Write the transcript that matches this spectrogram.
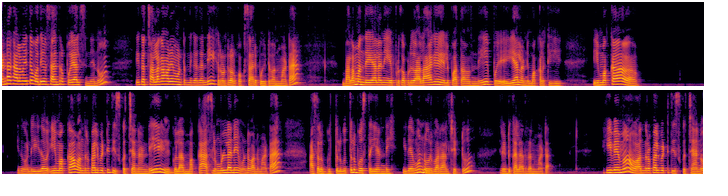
ఎండాకాలం అయితే ఉదయం సాయంత్రం పోయాల్సిందేను. ఇక చల్లగానే ఉంటుంది కదండి ఇక రెండు రోజులకు ఒకసారి పోయటం అనమాట బలం అందేయాలని ఎప్పటికప్పుడు అలాగే వెళ్ళిపోతూ ఉంది. వేయాలండి మొక్కలకి. ఈ మొక్క ఇదిగోండి ఇదో ఈ మొక్క వంద రూపాయలు పెట్టి తీసుకొచ్చానండి. గులాబీ మొక్క. అసలు ముళ్ళనే ఉండవు అనమాట అసలు గుత్తులు గుత్తులు పోస్తాయండి. ఇదేమో నూరు వరాల చెట్టు రెడ్ కలర్ది అనమాట ఇవేమో వంద రూపాయలు పెట్టి తీసుకొచ్చాను.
